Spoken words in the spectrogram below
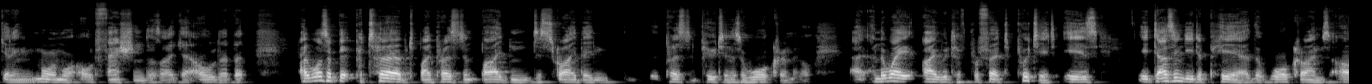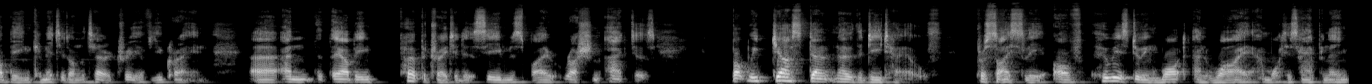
getting more and more old fashioned as I get older, but I was a bit perturbed by President Biden describing President Putin as a war criminal. Uh, and the way I would have preferred to put it is it does indeed appear that war crimes are being committed on the territory of Ukraine uh, and that they are being perpetrated, it seems, by Russian actors. But we just don't know the details precisely of who is doing what and why and what is happening.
